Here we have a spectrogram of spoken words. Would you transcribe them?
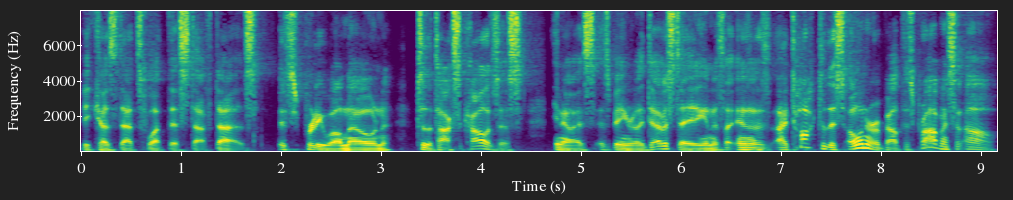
because that's what this stuff does. It's pretty well known to the toxicologist, you know, as, as being really devastating. And as, I, and as I talked to this owner about this problem, I said, oh,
